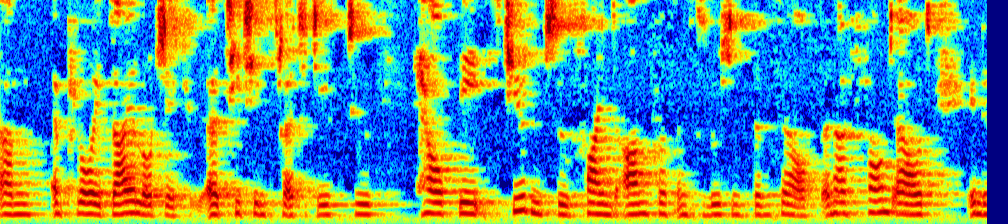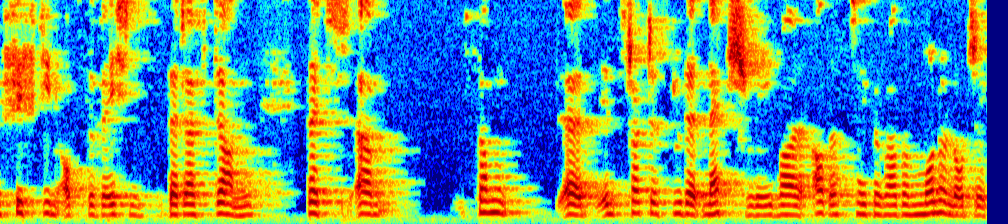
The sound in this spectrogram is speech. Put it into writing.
um, employ dialogic uh, teaching strategies to help the student to find answers and solutions themselves. And I've found out in the 15 observations that I've done that um, some uh, instructors do that naturally while others take a rather monologic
